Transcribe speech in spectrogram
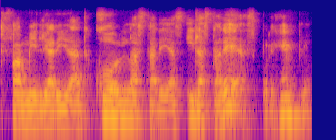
familiaridad, con las tareas y las tareas, por ejemplo.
